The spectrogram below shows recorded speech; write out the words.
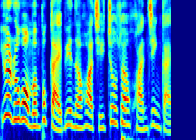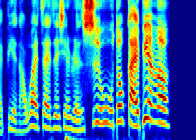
因为如果我们不改变的话，其实就算环境改变啊，外在这些人事物都改变了，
